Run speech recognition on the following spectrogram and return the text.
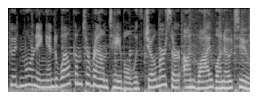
Good morning and welcome to Roundtable with Joe Mercer on Y102.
